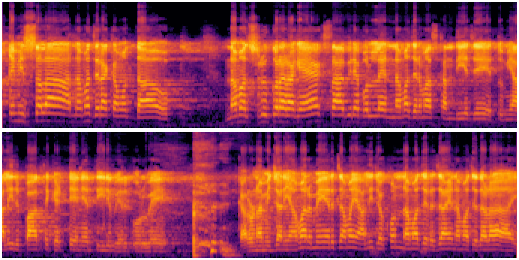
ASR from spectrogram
আকিমিস সালাহ নামাজের একামত দাও। নামাজ শুরু করার আগে এক সাহাবীরা বললেন, নামাজের মাঝখান দিয়ে যে তুমি আলীর পা থেকে টেনে তীর বের করবে। কারণ আমি জানি আমার মেয়ের জামাই আলী যখন নামাজের যায়, নামাজে দাঁড়ায়,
